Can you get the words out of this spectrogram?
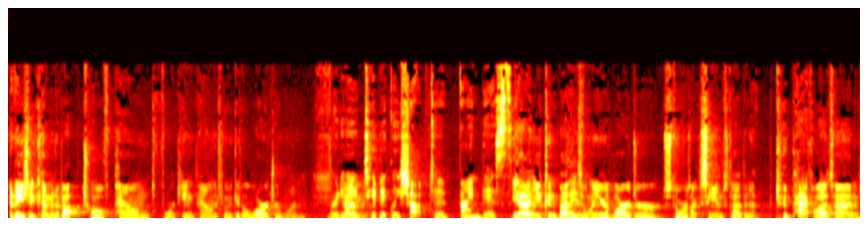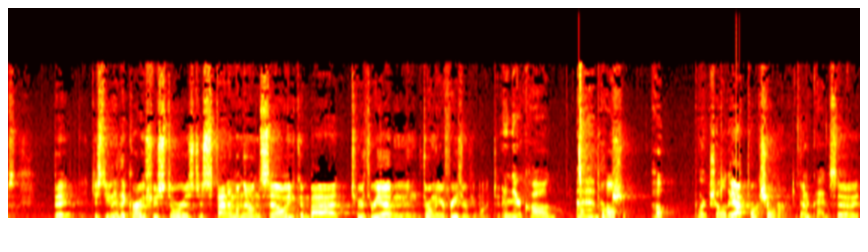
And they usually come in about twelve pound, fourteen pound if you want to get a larger one. Where do you um, typically shop to find this? Yeah, you can buy these at one of your larger stores like Sam's Club in a two pack a lot of times. But just any of the grocery stores, just find them when they're on sale. You can buy two or three of them and throw them in your freezer if you want to. And they're called um, pork, sh- po- pork shoulder. Yeah, pork shoulder. Yeah. Okay. So it,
